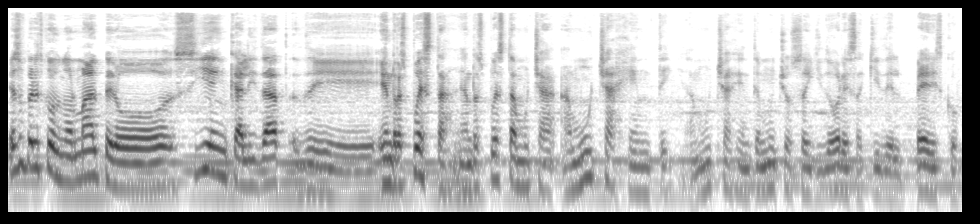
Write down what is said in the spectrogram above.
Es un perisco normal, pero sí en calidad de. en respuesta. En respuesta a mucha, a mucha gente. A mucha gente, muchos seguidores aquí del Periscope.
